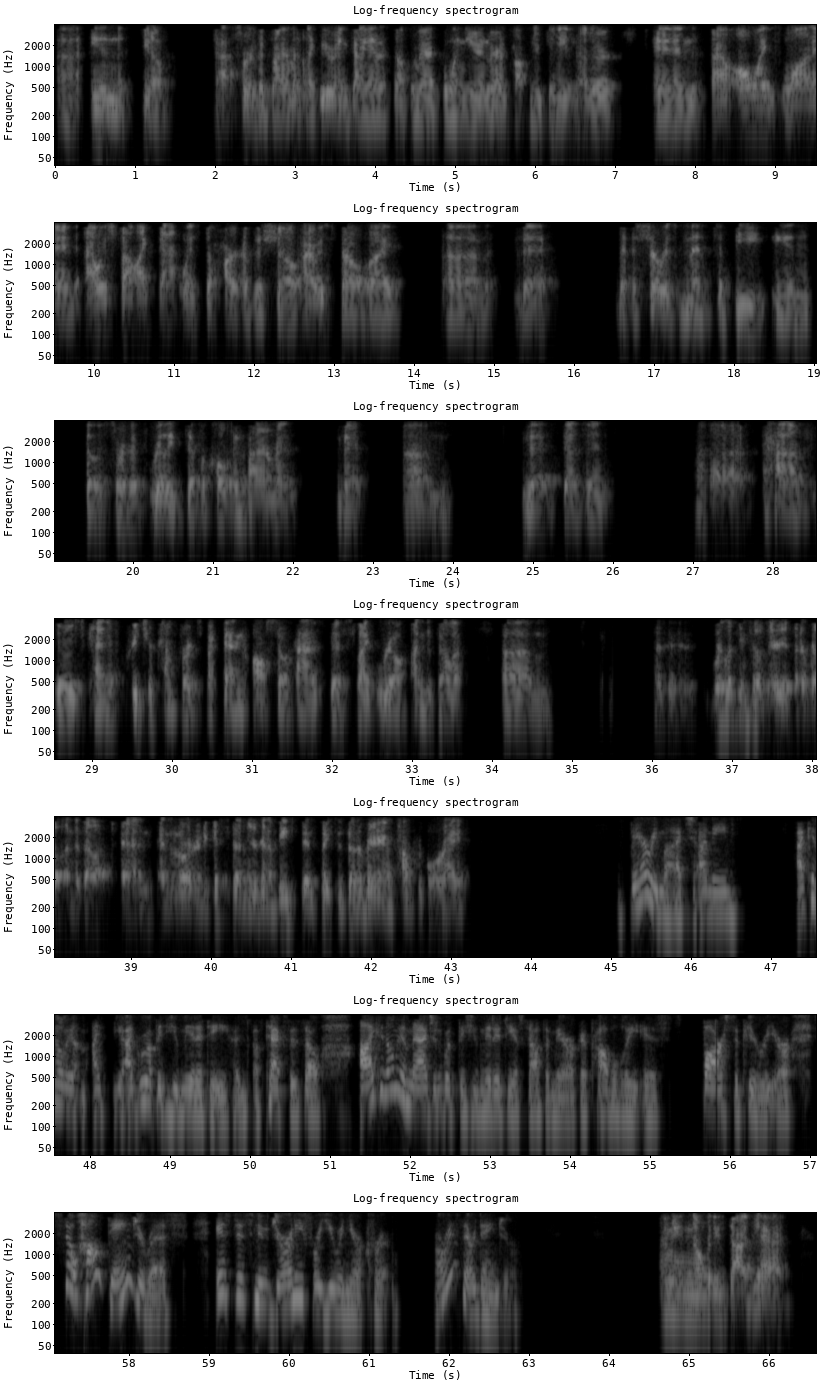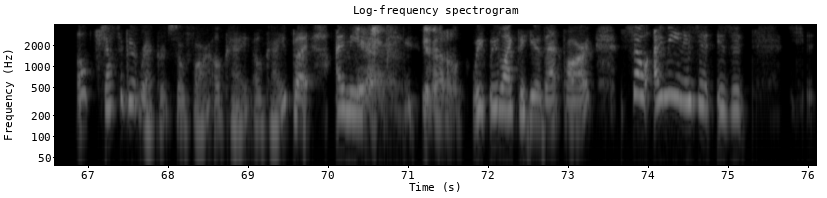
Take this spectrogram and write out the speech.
uh, in, you know, that sort of environment. Like we were in Guyana, South America one year and we were in Papua New Guinea another. And I always wanted, I always felt like that was the heart of the show. I always felt like um, that that the show is meant to be in those sort of really difficult environments that um, that doesn't uh, have those kind of creature comforts, but then also has this like real undeveloped. Um, we're looking for those areas that are real undeveloped, and and in order to get to them, you're going to be in places that are very uncomfortable, right? Very much. I mean, I can only I I grew up in humidity of Texas, so I can only imagine what the humidity of South America probably is far superior. So how dangerous is this new journey for you and your crew? Or is there danger? I mean, nobody's died yet. Oh, that's a good record so far. Okay, okay. But I mean yeah, you know. We we like to hear that part. So I mean is it is it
